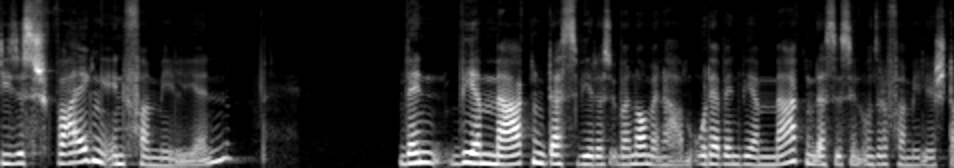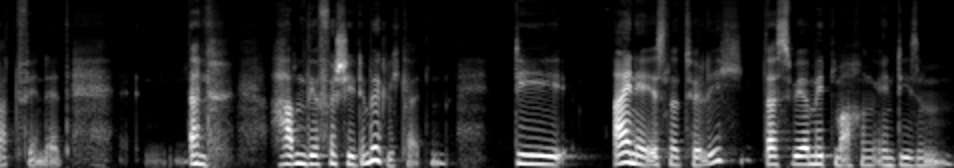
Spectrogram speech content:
Dieses Schweigen in Familien wenn wir merken, dass wir das übernommen haben oder wenn wir merken, dass es in unserer Familie stattfindet, dann haben wir verschiedene Möglichkeiten. Die eine ist natürlich, dass wir mitmachen in diesem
